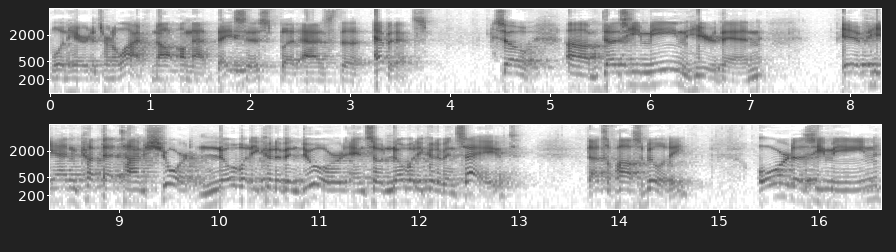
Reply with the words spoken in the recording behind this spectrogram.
will inherit eternal life. Not on that basis, but as the evidence. So, um, does he mean here then? If he hadn't cut that time short, nobody could have endured, and so nobody could have been saved. That's a possibility. Or does he mean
